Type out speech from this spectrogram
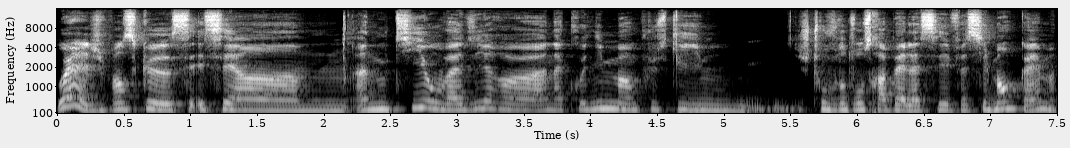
Ouais, je pense que c'est un, un, outil, on va dire, euh, un acronyme en plus qui, je trouve, dont on se rappelle assez facilement quand même,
